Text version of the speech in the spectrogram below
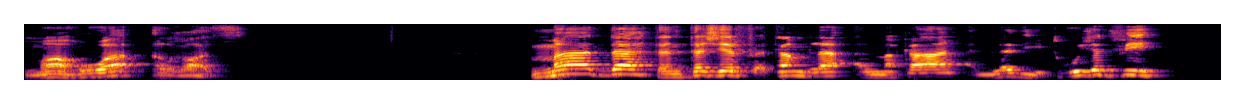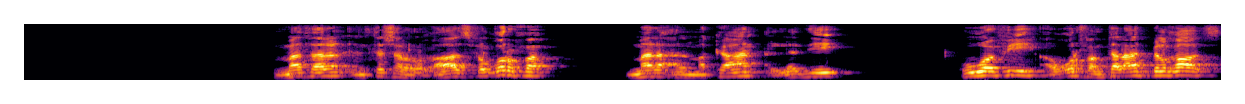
ما هو الغاز؟ مادة تنتشر فتملأ المكان الذي توجد فيه. مثلا انتشر الغاز في الغرفة ملأ المكان الذي هو فيه الغرفة امتلأت بالغاز.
